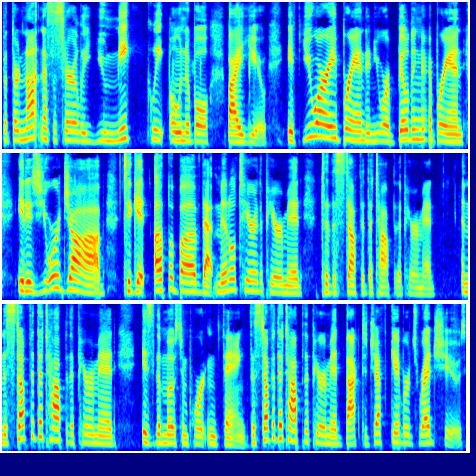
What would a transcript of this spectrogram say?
but they're not necessarily uniquely ownable by you. If you are a brand and you are building a brand, it is your job to get up above that middle tier of the pyramid to the stuff at the top of the pyramid. And the stuff at the top of the pyramid is the most important thing. The stuff at the top of the pyramid, back to Jeff Gibbard's red shoes,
